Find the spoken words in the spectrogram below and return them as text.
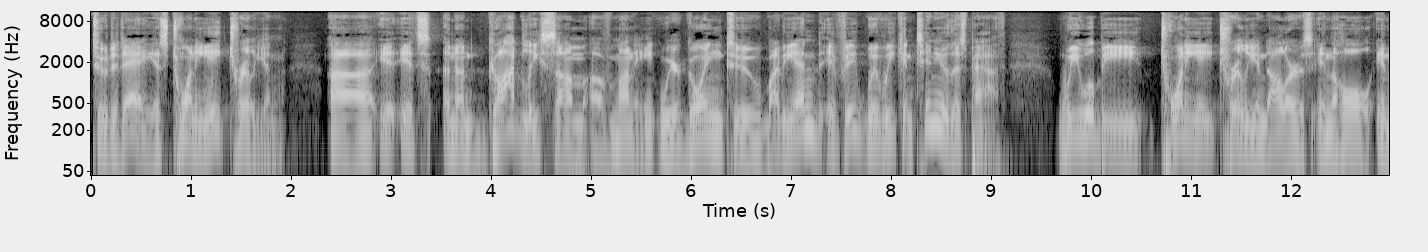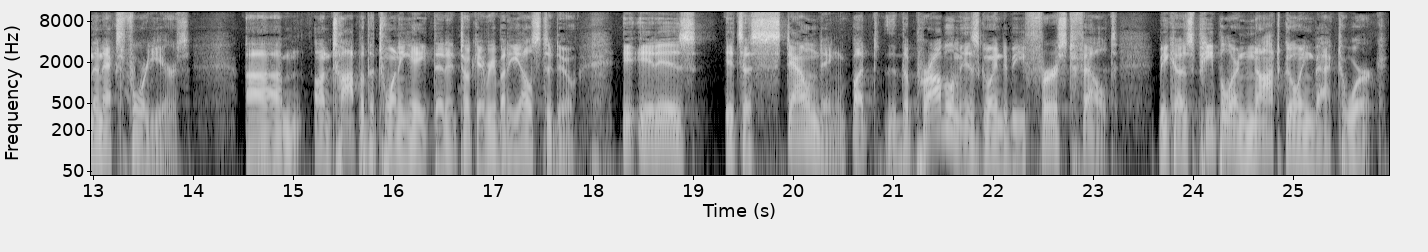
to today is $28 trillion. Uh, it, it's an ungodly sum of money. We're going to, by the end, if, if we continue this path, we will be $28 trillion in the hole in the next four years um, on top of the 28 that it took everybody else to do. it, it is it's astounding, but the problem is going to be first felt because people are not going back to work.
